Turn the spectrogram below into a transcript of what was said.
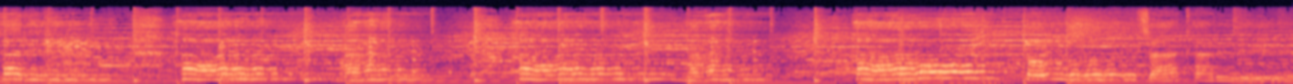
かる。ああああああ遠ざかる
